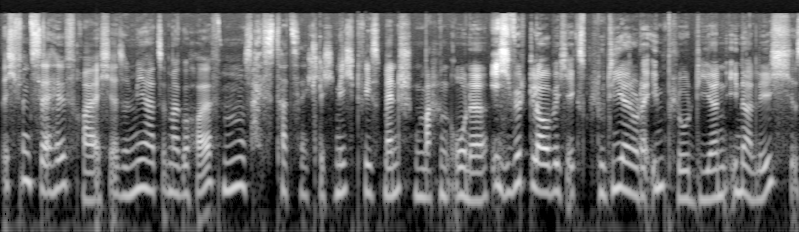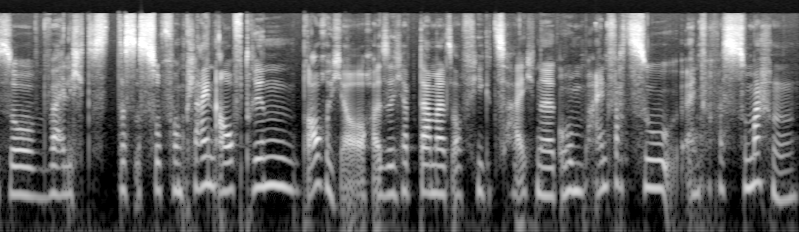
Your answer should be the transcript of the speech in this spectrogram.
Ich finde es sehr hilfreich. Also mir hat es immer geholfen. Das heißt tatsächlich nicht, wie es Menschen machen ohne. Ich würde, glaube ich, explodieren oder implodieren innerlich. So, weil ich das, das ist so von klein auf drin, brauche ich auch. Also ich habe damals auch viel gezeichnet, um einfach zu, einfach was zu machen,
